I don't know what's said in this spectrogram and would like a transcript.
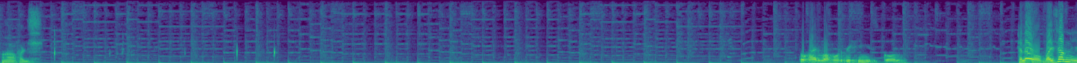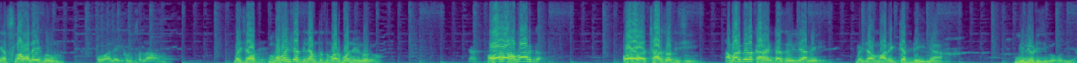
হ্যাঁ পাইছি তো গায়ের বাহর দেখি মিস কল হ্যালো ভাই সাহেব নি আসসালামু আলাইকুম। ওয়ালাইকুম সালাম। ভাই সাহেব মোবাইলটা দিলাম তো তোমার বনির করো ও আমার ও চার্জও দিছি। আমার ঘরে কারেন্ট আছে হইলে আমি ভাই সাহেব আমার একটা দেই না। বিল উঠি যাব করিয়া।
